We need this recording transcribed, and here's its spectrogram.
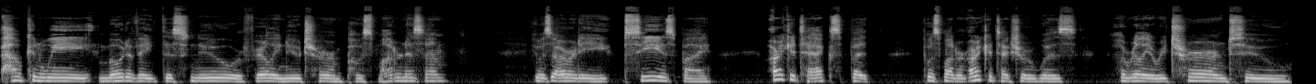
How can we motivate this new or fairly new term, postmodernism? It was already seized by architects, but postmodern architecture was a really a return to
